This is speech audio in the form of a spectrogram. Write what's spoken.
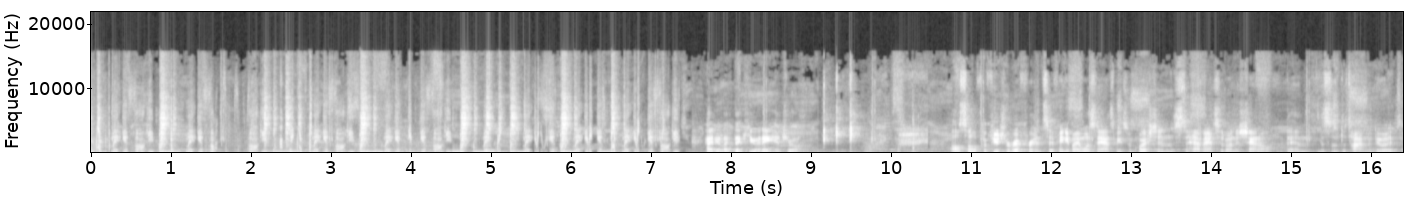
Make it, make it funky. Make it funky. Make it funky. Make it, make it funky. Make it, make it. Make, make it, make it, make it, make it funky. How do you like that Q&A intro? Also, for future reference, if anybody wants to ask me some questions to have answered on this channel, then this is the time to do it.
